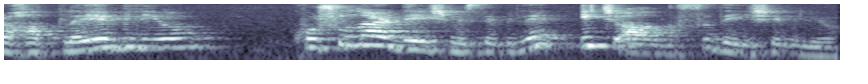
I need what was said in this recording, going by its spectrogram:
rahatlayabiliyor. Koşullar değişmese bile iç algısı değişebiliyor.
